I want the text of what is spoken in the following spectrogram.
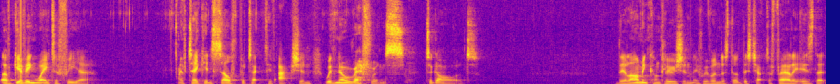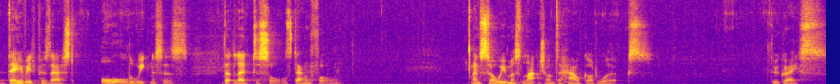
of giving way to fear, of taking self protective action with no reference to God. The alarming conclusion, if we've understood this chapter fairly, is that David possessed all the weaknesses that led to Saul's downfall. And so we must latch on to how God works through grace.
